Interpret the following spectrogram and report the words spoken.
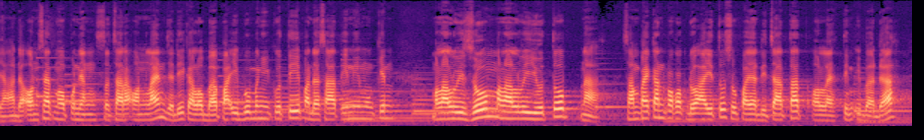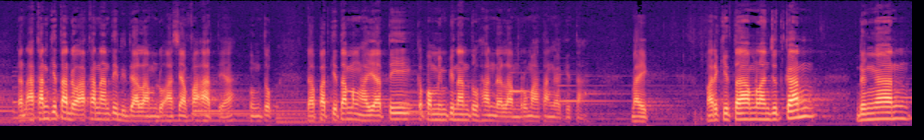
yang ada onsite maupun yang secara online. Jadi kalau Bapak Ibu mengikuti pada saat ini mungkin melalui Zoom, melalui YouTube, nah sampaikan pokok doa itu supaya dicatat oleh tim ibadah dan akan kita doakan nanti di dalam doa syafaat ya untuk dapat kita menghayati kepemimpinan Tuhan dalam rumah tangga kita. Baik, mari kita melanjutkan dengan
